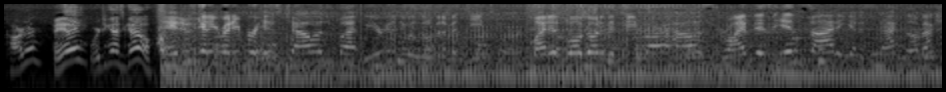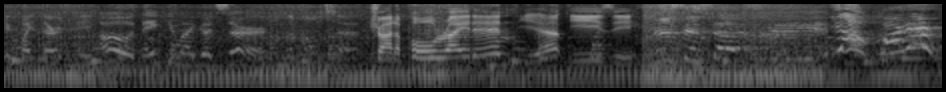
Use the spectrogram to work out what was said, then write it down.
Carter, Bailey, where'd you guys go? Andrew's getting ready for his challenge, but we are gonna do a little bit of a detour. Might as well go to the Team RAR house, drive this inside and get a snack, and I'm actually quite thirsty. Oh, thank you, my good sir. Try to pull right in. Yep, easy. This is so sweet. Yo, Carter!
